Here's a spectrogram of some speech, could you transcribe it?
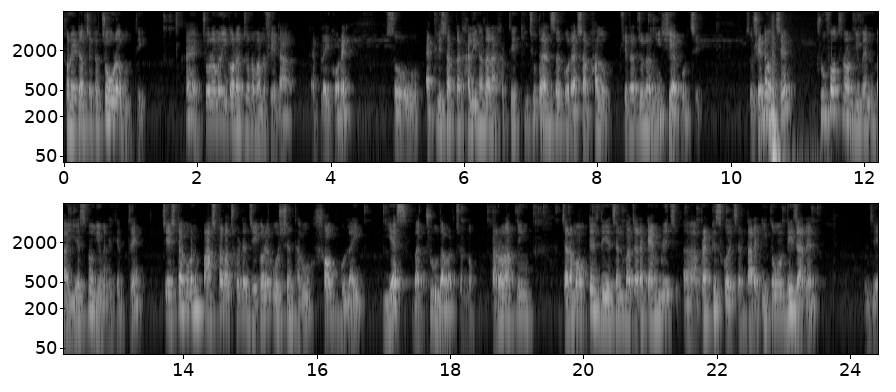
কারণ এটা হচ্ছে একটা চৌরা বুদ্ধি। হ্যাঁ চোরামানি করার জন্য মানুষ এটা অ্যাপ্লাই করে। সো অ্যাটলিস্ট আপনার খালি খাতা রাখার থেকে কিছু তো অ্যান্সার করে আসা ভালো। সেটার জন্য আমি শেয়ার করছি। সো সেটা হচ্ছে ট্রু ফলস নট গিভেন বা ইয়েস নো গিভেনের ক্ষেত্রে চেষ্টা করবেন পাঁচটা বা ছয়টা যে করে কোয়েশ্চেন থাকুক, সবগুলাই ইয়েস বা ট্রু দেওয়ার জন্য। কারণ আপনি যারা মক টেস্ট দিয়েছেন বা যারা ক্যামব্রিজ প্র্যাকটিস করেছেন, তারা ইতোমধ্যেই জানেন যে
